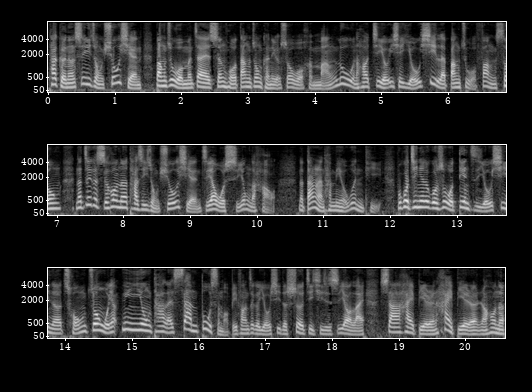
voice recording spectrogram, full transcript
它可能是一种休闲，帮助我们在生活当中，可能有时候我很忙碌，然后借由一些游戏来帮助我放松。那这个时候呢，它是一种休闲，只要我使用的好。那当然它没有问题。不过今天如果说我电子游戏呢，从中我要运用它来散布什么？比方这个游戏的设计其实是要来杀害别人、害别人，然后呢，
